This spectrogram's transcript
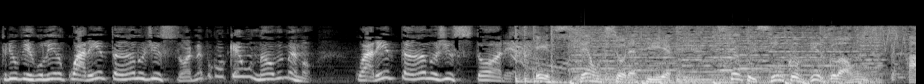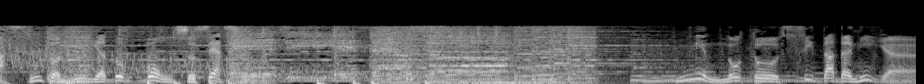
Trio Virgulino, 40 anos de história. Não é pra qualquer um não, viu, meu irmão? 40 anos de história. Excelsior FM 105,1. A sintonia do bom sucesso. Minuto Cidadania.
